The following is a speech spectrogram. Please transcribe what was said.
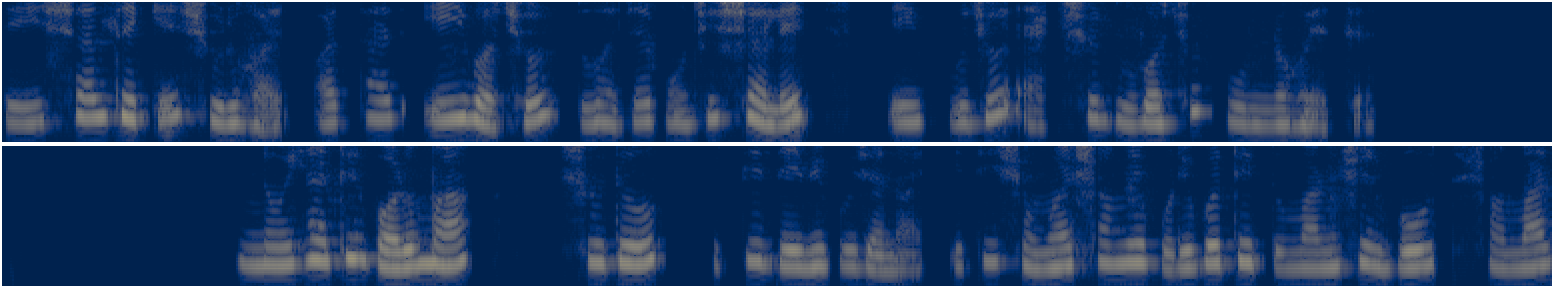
তেইশ সাল থেকে শুরু হয়। অর্থাৎ এই বছর দু হাজার পঁচিশ সালে এই পুজো একশো দু বছর পূর্ণ হয়েছে। নৈহাটির বড়মা শুধু একটি দেবী পূজা নয়, এটি সময়ের সঙ্গে পরিবর্তিত মানুষের বোধ, সমাজ,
